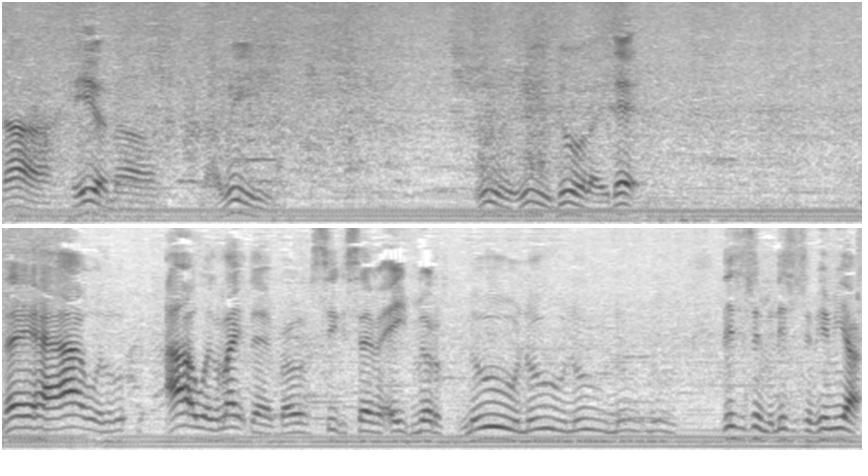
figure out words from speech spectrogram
Nah, hell nah. Nah, we ain't we we ain't do it like that. That ain't how I was. I wasn't like that, bro. Six, seven, eight, middle. No, no, no, no, no. Listen to me. Listen to me. Hear me out.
